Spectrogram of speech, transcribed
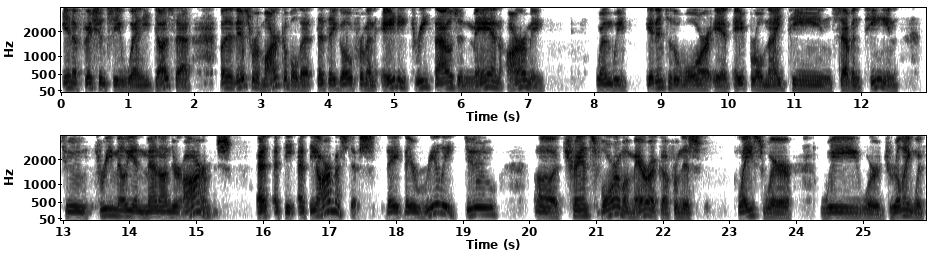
inefficiency when he does that. But it is remarkable that, that they go from an 83,000 man army when we get into the war in April 1917 to 3 million men under arms at, at the at the armistice. They they really do uh, transform America from this place where we were drilling with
